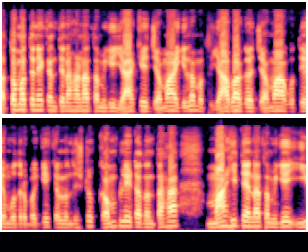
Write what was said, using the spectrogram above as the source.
ಹತ್ತೊಂಬತ್ತನೇ ಕಂತಿನ ಹಣ ತಮಗೆ ಯಾಕೆ ಜಮಾ ಆಗಿಲ್ಲ ಮತ್ತು ಯಾವಾಗ ಜಮಾ ಆಗುತ್ತೆ ಎಂಬುದರ ಬಗ್ಗೆ ಕೆಲವೊಂದಿಷ್ಟು ಕಂಪ್ಲೀಟ್ ಆದಂತಹ ಮಾಹಿತಿಯನ್ನ ತಮಗೆ ಈ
